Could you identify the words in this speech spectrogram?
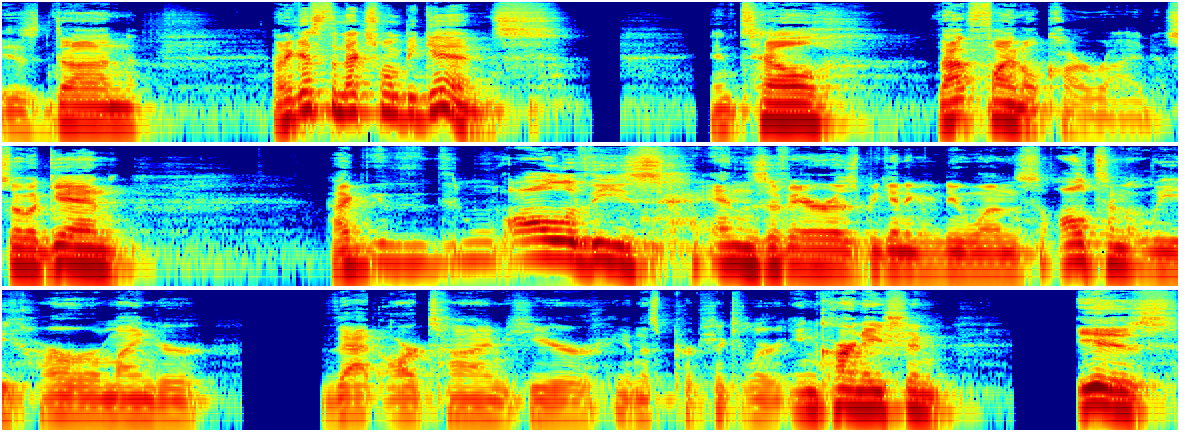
is done. And I guess the next one begins until that final car ride. So again, I, all of these ends of eras, beginning of new ones, ultimately are a reminder that our time here in this particular incarnation is,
